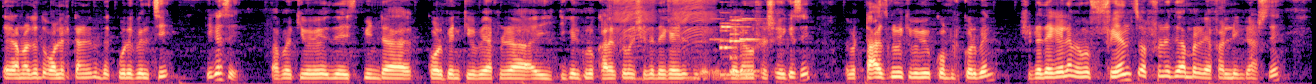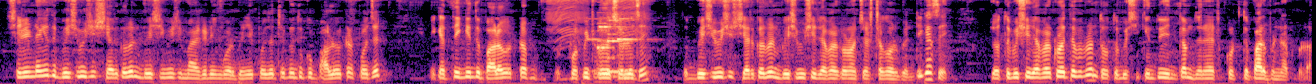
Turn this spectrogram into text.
তাই আমরা কিন্তু ওয়ালেট কানেক্ট করে ফেলছি, ঠিক আছে? তারপরে কীভাবে যে স্পিনটা করবেন, কীভাবে আপনারা এই টিকিটগুলো কালেক্ট করবেন সেটা দেখাই, দেখানো শেষ হয়ে গেছে। তারপর টাস্কগুলো কীভাবে কমপ্লিট করবেন সেটা দেখাইলাম এবং ফ্রেন্ডস অপশনে যে আমরা রেফার লিঙ্কটা আসছে, সেই লিঙ্কটা কিন্তু বেশি বেশি শেয়ার করবেন, বেশি বেশি মার্কেটিং করবেন। এই প্রজেক্টটা কিন্তু খুব ভালো একটা প্রজেক্ট এখান থেকে কিন্তু ভালো একটা প্রফিট হতে চলেছে। তো বেশি বেশি শেয়ার করবেন, বেশি বেশি রেফার করার চেষ্টা করবেন, ঠিক আছে? যত বেশি রেফার করতে পারবেন, তত বেশি কিন্তু ইনকাম জেনারেট করতে পারবেন আপনারা।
